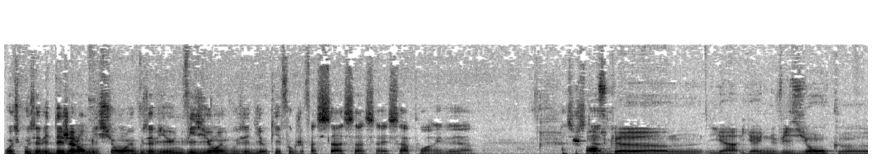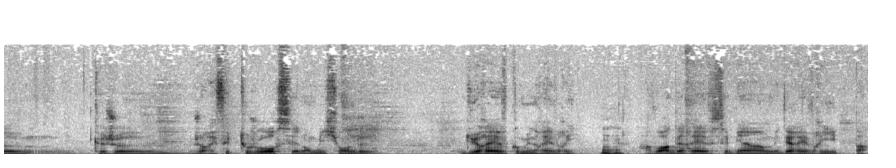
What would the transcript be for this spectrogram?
Ou est-ce que vous avez déjà l'ambition et vous aviez une vision et vous vous êtes dit, OK, il faut que je fasse ça, ça, ça et ça pour arriver à, Je pense qu'il y, a- y a une vision que, que je, je réfute toujours, c'est l'ambition du rêve comme une rêverie. Mhm. Avoir des rêves, c'est bien, mais des rêveries, pas.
